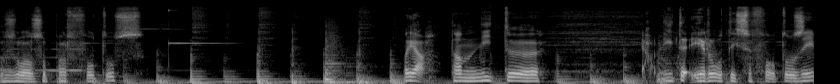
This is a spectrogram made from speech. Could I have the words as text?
zoals op haar foto's. Maar ja, dan niet, uh, ja, niet de erotische foto's. Hè.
